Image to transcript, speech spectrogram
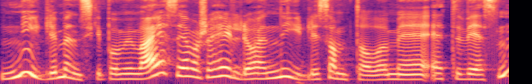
nydelige mennesker på min vei, så jeg var så heldig å ha en nydelig samtale med et vesen.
